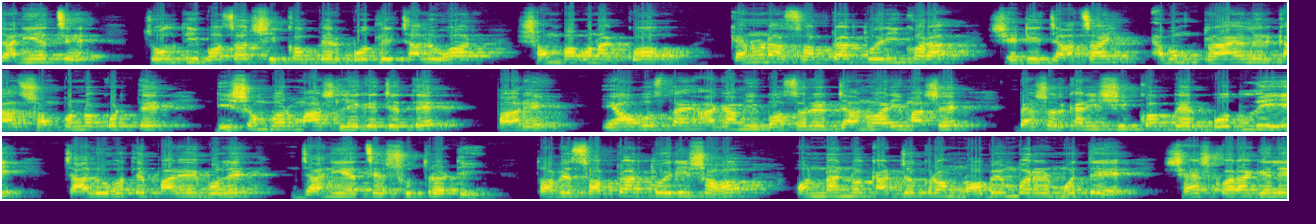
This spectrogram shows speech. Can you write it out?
জানিয়েছে, চলতি বছর শিক্ষকদের বদলি চালু হওয়ার সম্ভাবনা কম। কেননা সফটওয়্যার তৈরি করা, সেটি যাচাই এবং ট্রায়ালের কাজ সম্পন্ন করতে ডিসেম্বর মাস লেগে যেতে পারে। এ অবস্থায় আগামী বছরের জানুয়ারি মাসে বেসরকারি শিক্ষকদের বদলি চালু হতে পারে বলে জানিয়েছে সূত্রটি। তবে সফটওয়্যার তৈরি সহ অন্যান্য কার্যক্রম নভেম্বরের মধ্যে শেষ করা গেলে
